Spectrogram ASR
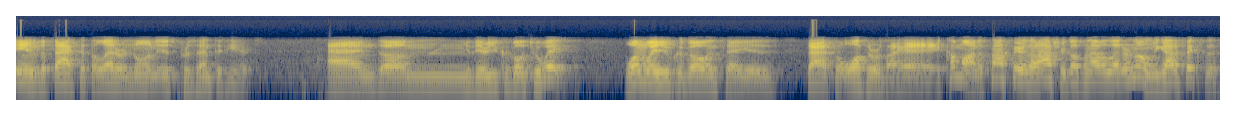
in the fact that the letter Nun is presented here, and um, there you could go two ways. One way you could go and say is that the author was like, hey, come on, it's not fair that Ashrei doesn't have a letter known. We got to fix this.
